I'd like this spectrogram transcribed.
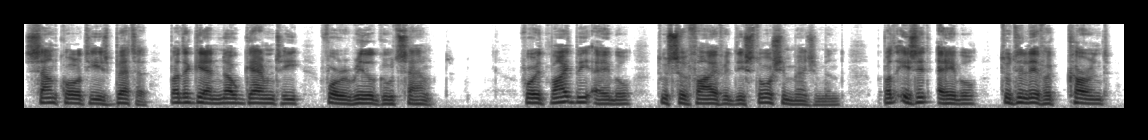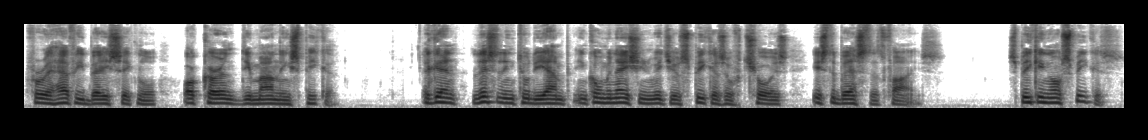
sound quality is better, but again no guarantee for a real good sound. For it might be able to survive a distortion measurement, but is it able to deliver current for a heavy bass signal or current demanding speaker? Again, listening to the amp in combination with your speakers of choice is the best advice. Speaking of speakers.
